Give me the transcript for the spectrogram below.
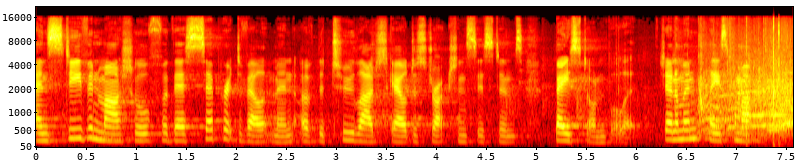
and Stephen Marshall for their separate development of the two large-scale destruction systems based on Bullet. Gentlemen, please come up.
